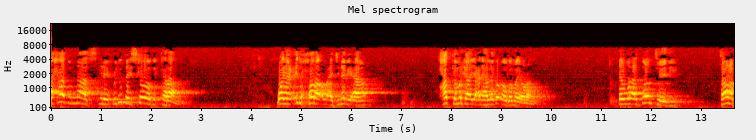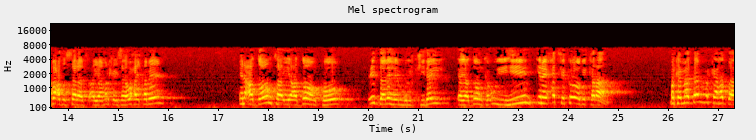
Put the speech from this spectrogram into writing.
axaadu nnaas inay xuduudda iska oogi karaan. Waayo cid xora oo ajnabi ah xadka markaa yani ha laga oogo may odhan. Ee waa addoonteedii taana bacdu salaf ayaa markaysaga waxay qabeen in addoonta iyo addoonku cidda lehe mulkiday ay addoonka u yihiin inay xadka ka oogi karaan. Marka maadaama markaa hadda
